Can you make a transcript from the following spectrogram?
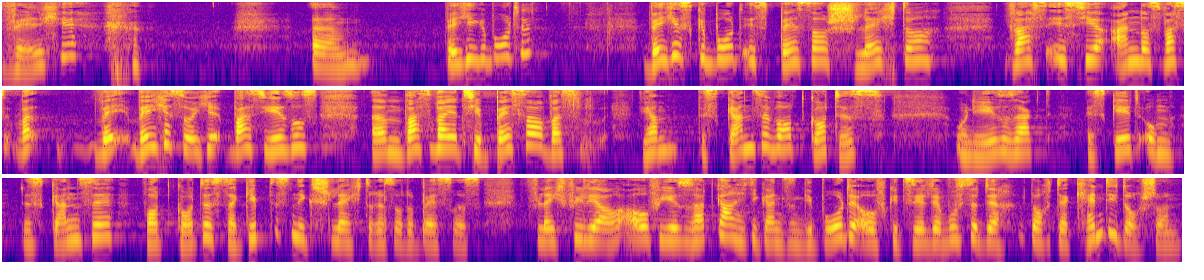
Welche? ähm, welche Gebote? Welches Gebot ist besser, schlechter? Was ist hier anders? Was, was, welches solche, was Jesus, ähm, was war jetzt hier besser? Was, wir haben das ganze Wort Gottes und Jesus sagt, es geht um das ganze Wort Gottes. Da gibt es nichts Schlechteres oder Besseres. Vielleicht fiel ja auch auf, Jesus hat gar nicht die ganzen Gebote aufgezählt. Der wusste der, doch, der kennt die doch schon.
